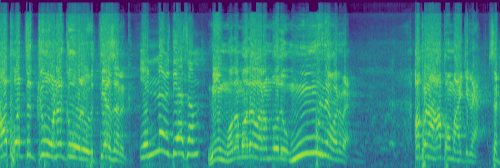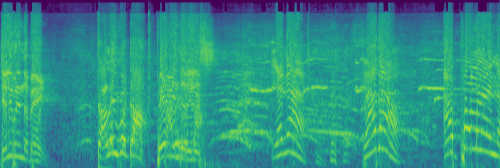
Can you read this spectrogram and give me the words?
ஆப்பத்துக்கு உனக்கு ஒரு வித்தியாசம் இருக்கு. என்ன வித்தியாசம்? நீ முத முத வரும்போது உம்முன்னு தான் வருவேன் அப்புறம் ஆப்பம் ஆக்கிடுவேன் சார் டெலிவரி இந்த பேய் தலைப்பட்டா பேர் இந்த ரிலீஸ் ஏங்க? ராதா அப்பம்னா என்ன?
